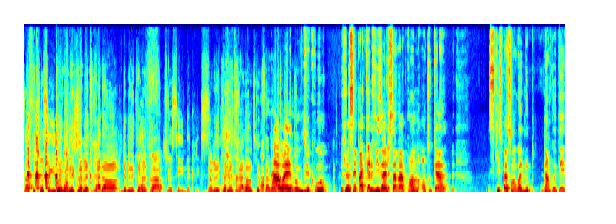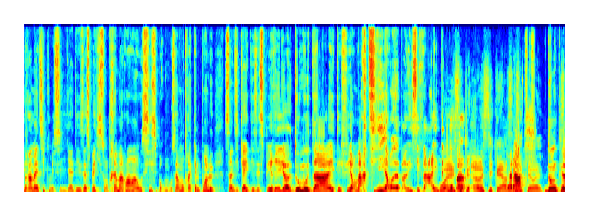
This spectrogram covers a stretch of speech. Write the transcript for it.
La future, série Dominique le mettra dans. Dominique le mettra. future série Netflix. Dominique le mettra dans le truc, ça. dans le Ah truc, ouais, ça. donc du coup, je sais pas quel visage ça va prendre. En tout cas, ce qui se passe en Guadeloupe, d'un côté, est dramatique, mais il y a des aspects qui sont très marrants hein, aussi. Pour, ça montre à quel point le syndicat est désespéré. Euh, Domota a été fait en martyr euh, par les séfarides. Ouais, c'est clair. Ah ouais, c'est clair. Voilà. Ça, c'était, ouais. Donc, euh,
